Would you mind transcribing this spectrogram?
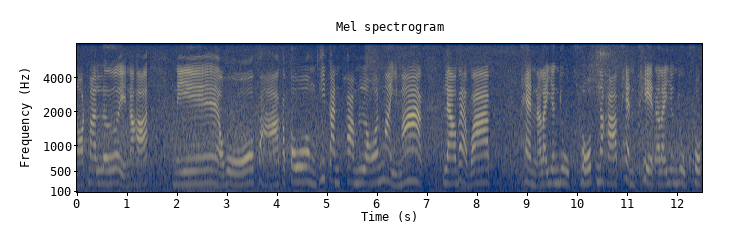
น็อตมาเลยนะคะนี่โอ้โหฝากระโปรงที่กันความร้อนใหม่มาก แล้วแบบว่าแผ่นอะไรยังอยู่ครบนะคะ แผ่นเพจอะไรยังอยู่ครบ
